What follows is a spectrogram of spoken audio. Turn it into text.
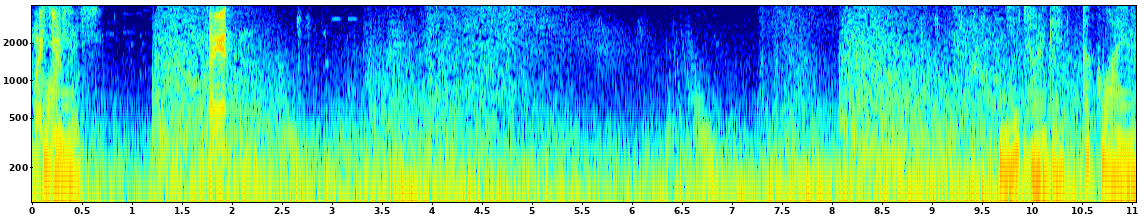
went acquired. useless. Dang it. New target acquired.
